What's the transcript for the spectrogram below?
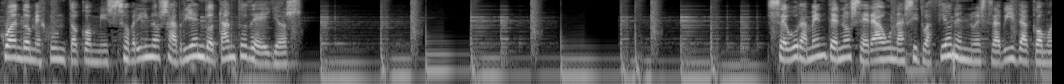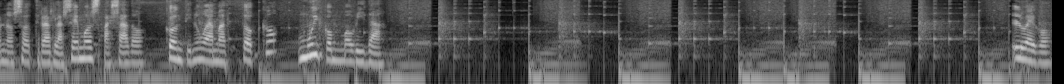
Cuando me junto con mis sobrinos abriendo tanto de ellos. Seguramente no será una situación en nuestra vida como nosotras las hemos pasado, continúa Mazzocco, muy conmovida. Luego,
